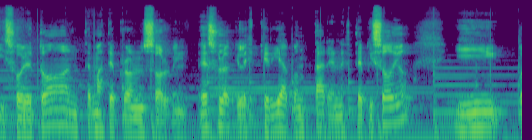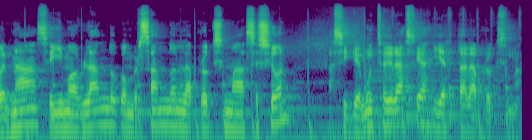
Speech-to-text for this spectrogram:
y sobre todo en temas de problem solving. Eso es lo que les quería contar en este episodio y pues nada, seguimos hablando, conversando en la próxima sesión. Así que muchas gracias y hasta la próxima.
